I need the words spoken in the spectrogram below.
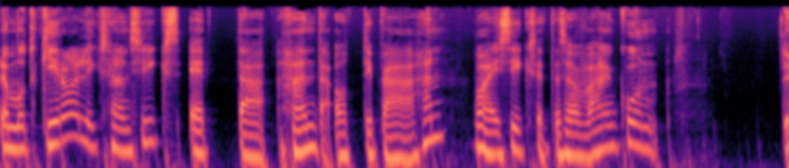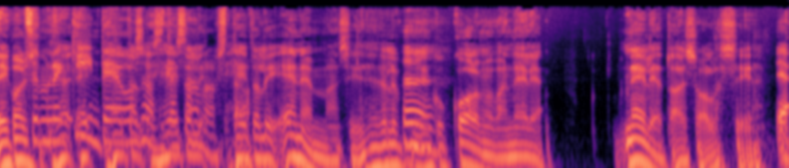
No mut kiroiliks hän siksi, että häntä otti päähän vai siksi, että se on vähän kuin... Eikö olisi- Semmoinen he- kiinteä heitä osa oli- sitä heitä oli- sanastoa. Heitä oli enemmän siinä. Heitä oli Mm. niin kuin kolme vai neljä. Neljä taisi olla siinä. Ja.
